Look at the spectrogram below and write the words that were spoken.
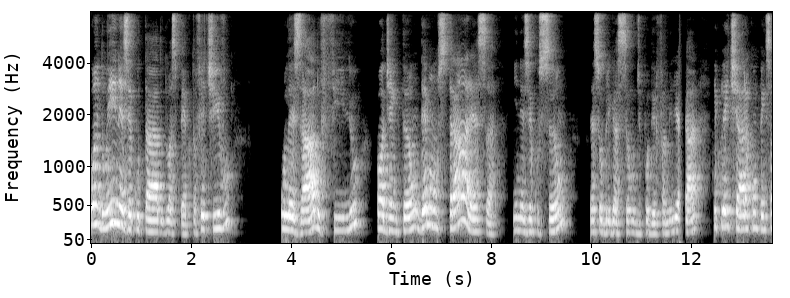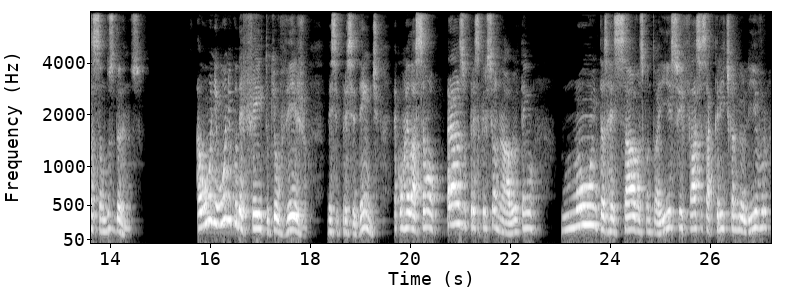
quando inexecutado do aspecto afetivo, o lesado, o filho, pode então demonstrar essa inexecução dessa obrigação de poder familiar e pleitear a compensação dos danos. O único defeito que eu vejo nesse precedente é com relação ao prazo prescricional. Eu tenho muitas ressalvas quanto a isso e faço essa crítica no meu livro.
